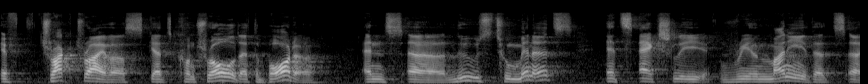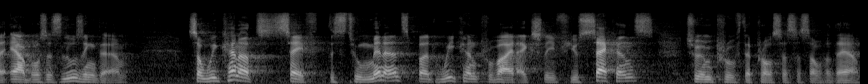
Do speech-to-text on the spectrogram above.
if truck drivers get controlled at the border and uh, lose two minutes, it's actually real money that uh, Airbus is losing there. So we cannot save this two minutes, but we can provide actually a few seconds to improve their processes over there.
